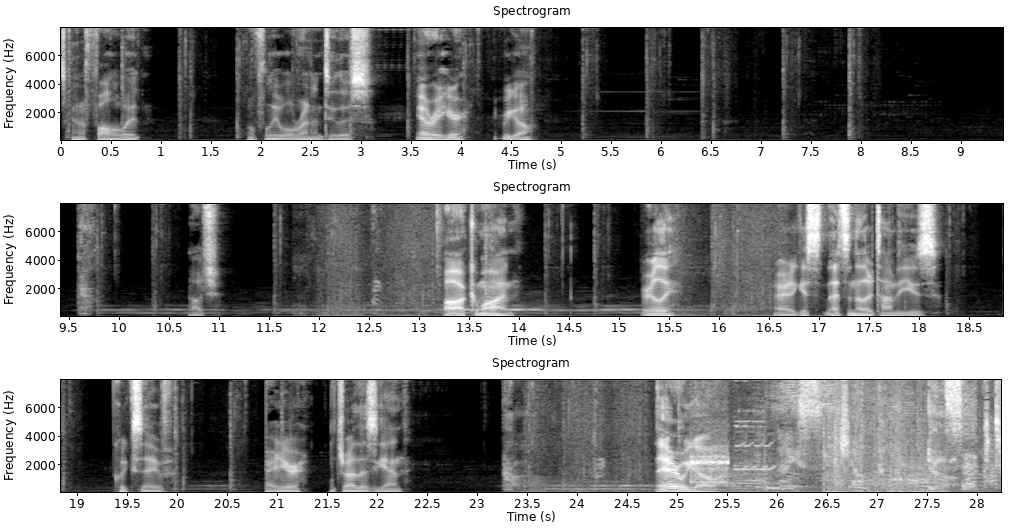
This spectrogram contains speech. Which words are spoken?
Just gonna follow it. Hopefully we'll run into this. Yeah, right here. Here we go. Oh, come on. Really? Alright, I guess that's another time to use quick save. Right here. We'll try this again. There we go. Nice jump, insect.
